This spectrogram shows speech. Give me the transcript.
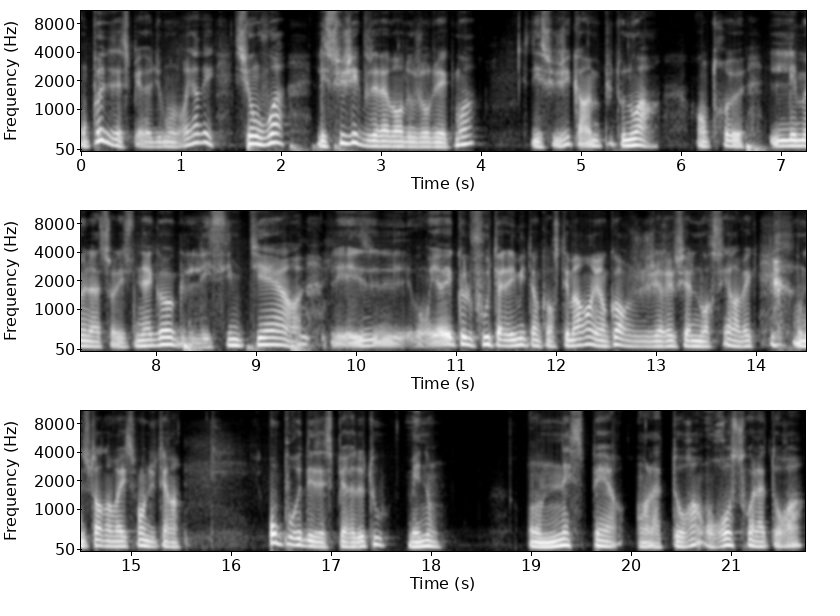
On peut désespérer du monde. Regardez, si on voit les sujets que vous avez abordés aujourd'hui avec moi, des sujets quand même plutôt noirs. Entre les menaces sur les synagogues, les cimetières, les... Bon, il n'y avait que le foot à la limite, encore c'était marrant, et encore j'ai réussi à le noircir avec mon histoire d'envahissement du terrain. On pourrait désespérer de tout, mais non. On espère en la Torah, on reçoit la Torah,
